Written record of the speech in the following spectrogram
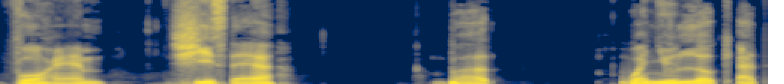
for him. She's there, but when you look at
